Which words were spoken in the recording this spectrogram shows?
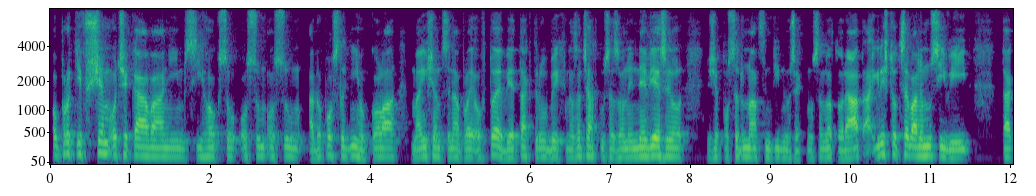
oproti všem očekáváním Seahawks jsou 8-8 a do posledního kola mají šanci na playoff. To je věta, kterou bych na začátku sezóny nevěřil, že po 17. týdnu řeknu. Jsem za to rád a i když to třeba nemusí výjít, tak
